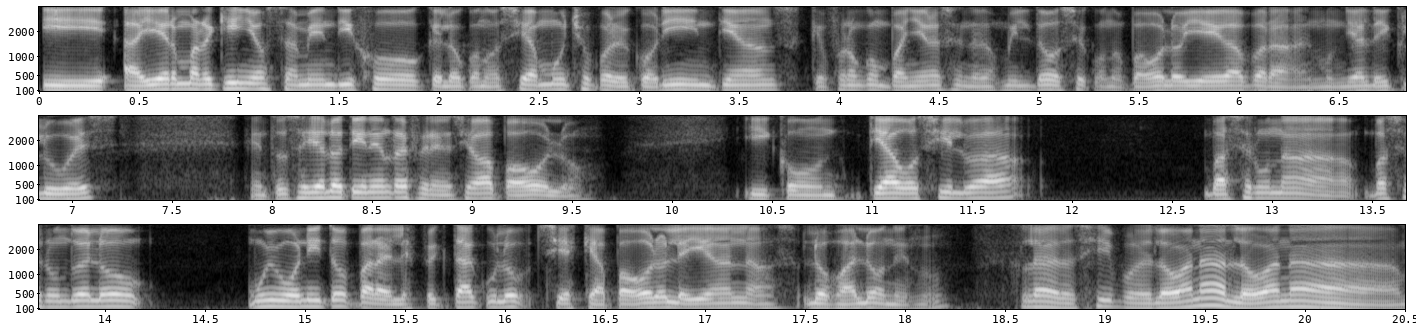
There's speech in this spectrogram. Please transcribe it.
Y ayer Marquinhos también dijo que lo conocía mucho por el Corinthians, que fueron compañeros en el 2012 cuando Paolo llega para el Mundial de Clubes. Entonces ya lo tienen referenciado a Paolo. Y con Thiago Silva va a ser, una, va a ser un duelo muy bonito para el espectáculo si es que a Paolo le llegan los, los balones, ¿no? Claro, sí, porque lo van a, lo van a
